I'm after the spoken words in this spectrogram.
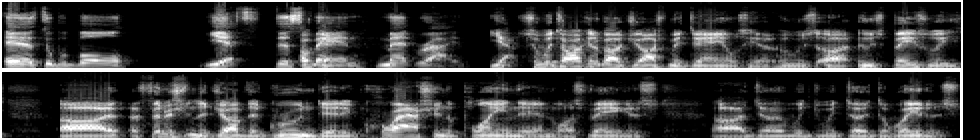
in a Super Bowl. Yes, this Okay. man, Matt Ryan. Yeah, so we're talking about Josh McDaniels here, who's uh, who's basically uh, finishing the job that Gruden did and crashing the plane there in Las Vegas uh, with with the, the Raiders,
